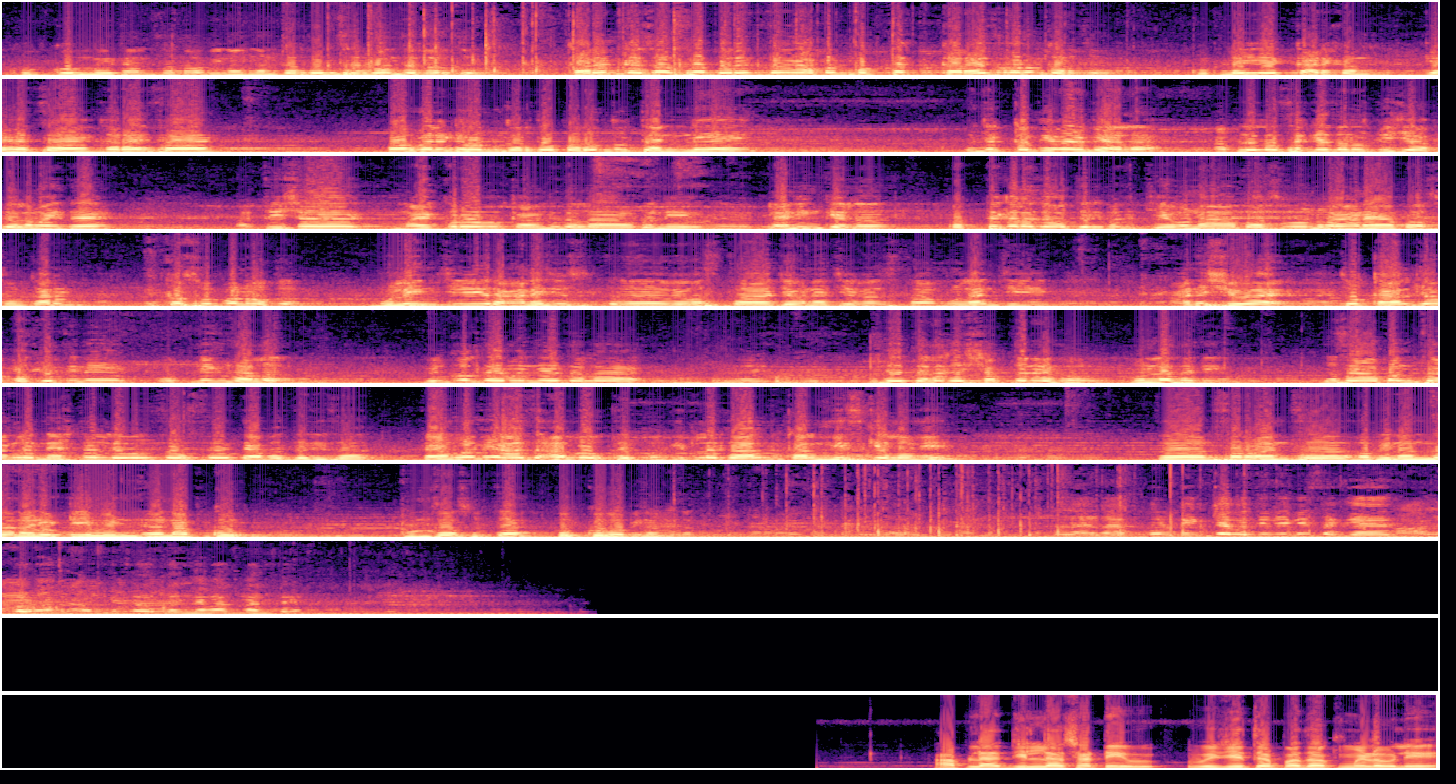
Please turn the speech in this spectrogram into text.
खूप खूप मी त्यांचं अभिनंदन करतो आणि सर्वांचं करतो. कारण कसं असतं बरेचदा आपण फक्त करायचं म्हणून करतो. कुठलाही एक कार्यक्रम घ्यायचा आहे करायचा आहे फॉर्मॅलिटी म्हणून करतो परंतु त्यांनी म्हणजे कमी वेळ मिळाला. आपल्याला सगळेजणच बिझी आपल्याला माहीत आहे. अतिशय मायक्रो काय म्हणते त्याला त्यांनी प्लॅनिंग केलं. प्रत्येकाला जबाबदारी म्हणजे जेवणापासून राहण्यापासून कारण इतकं सोपं नव्हतं. मुलींची राहण्याची व्यवस्था जेवणाची व्यवस्था मुलांची आणि शिवाय जो काल ज्या पद्धतीने ओपनिंग झालं बिलकुल ते म्हणजे त्याला म्हणजे त्याला काही शब्द नाही बोलण्यासाठी. जसं आपण चांगलं नॅशनल लेवलचं असतं त्या पद्धतीचं. त्यामुळे मी आज आलो. ते बघितलं काल काल मिस केलं मी. तर सर्वांचं अभिनंदन आणि टीम नागपूर. तुमचं सुद्धा खूप खूप अभिनंदन. नागपूर टीमच्या वतीने मी सगळ्यांकडून तुमचं धन्यवाद मानते. आपल्या जिल्ह्यासाठी विजेतेपदक मिळवले.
